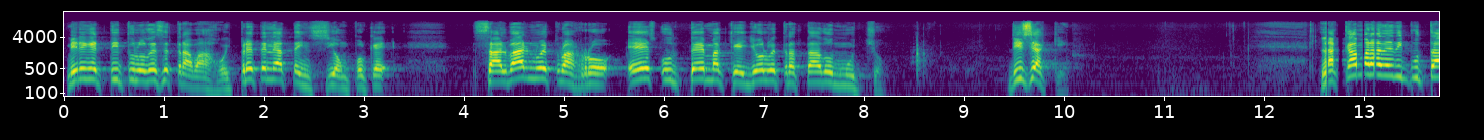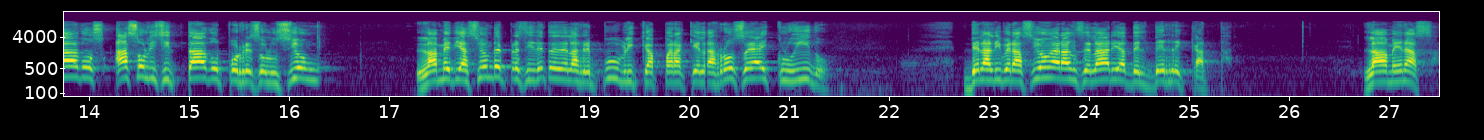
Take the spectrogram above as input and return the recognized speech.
Miren el título de ese trabajo y préstenle atención porque salvar nuestro arroz es un tema que yo lo he tratado mucho. Dice aquí, la Cámara de Diputados ha solicitado por resolución la mediación del presidente de la República para que el arroz sea excluido de la liberación arancelaria del DRCATA. La amenaza.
